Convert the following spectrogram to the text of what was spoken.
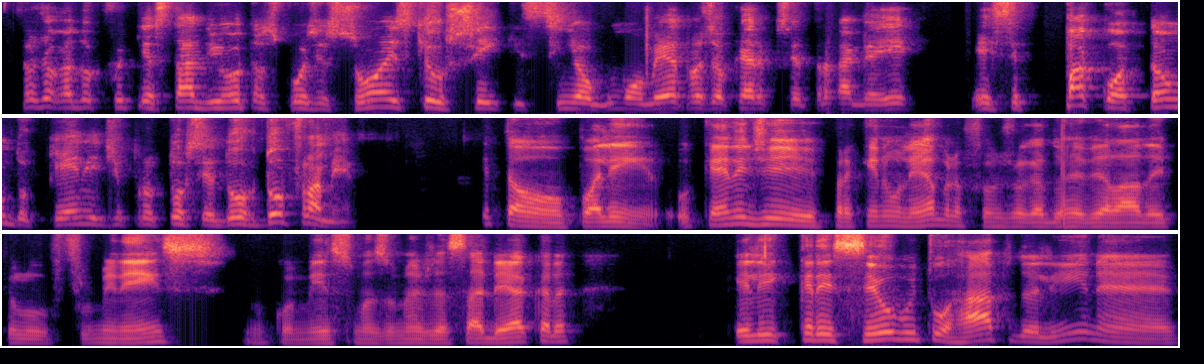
Se é um jogador que foi testado em outras posições? Que eu sei que sim em algum momento, mas eu quero que você traga aí esse pacotão do Kennedy para o torcedor do Flamengo. Então, Paulinho, o Kennedy, para quem não lembra, foi um jogador revelado aí pelo Fluminense no começo mais ou menos dessa década. Ele cresceu muito rápido ali, né?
